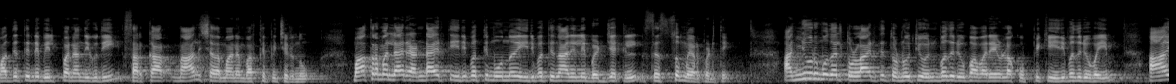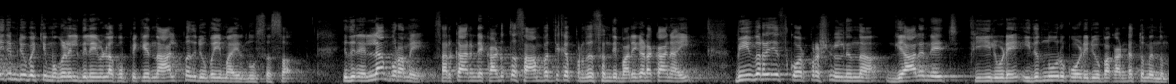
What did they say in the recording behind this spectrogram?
മദ്യത്തിന്റെ വിൽപ്പന നികുതി സർക്കാർ നാല് ശതമാനം വർദ്ധിപ്പിച്ചിരുന്നു. മാത്രമല്ല രണ്ടായിരത്തി ഇരുപത്തി മൂന്ന് ഇരുപത്തിനാലിലെ ബഡ്ജറ്റിൽ സെസ്സും ഏർപ്പെടുത്തി. അഞ്ഞൂറ് മുതൽ തൊള്ളായിരത്തി തൊണ്ണൂറ്റി ഒൻപത് രൂപ വരെയുള്ള കുപ്പിക്ക് ഇരുപത് രൂപയും ആയിരം രൂപയ്ക്ക് മുകളിൽ വിലയുള്ള കുപ്പിക്ക് നാൽപ്പത് രൂപയുമായിരുന്നു സെസ് ഇതിനെല്ലാം പുറമെ സർക്കാരിന്റെ കടുത്ത സാമ്പത്തിക പ്രതിസന്ധി മറികടക്കാനായി ബീവറേജസ് കോർപ്പറേഷനിൽ നിന്ന് ഗ്യാലനേജ് ഫീയിലൂടെ ഇരുന്നൂറ് കോടി രൂപ കണ്ടെത്തുമെന്നും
